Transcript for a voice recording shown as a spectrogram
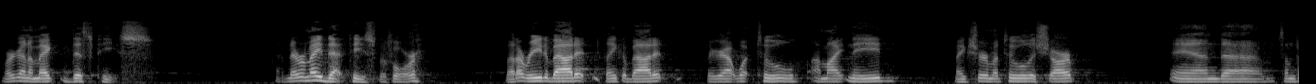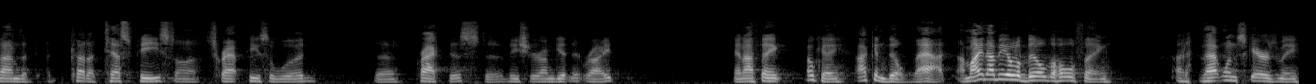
we're going to make this piece. I've never made that piece before, but I read about it, think about it, figure out what tool I might need, make sure my tool is sharp, and uh, sometimes I cut a test piece on a scrap piece of wood to practice to be sure I'm getting it right. And I think, okay, I can build that. I might not be able to build the whole thing. That one scares me.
